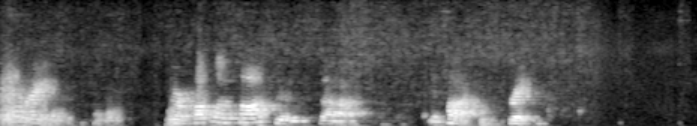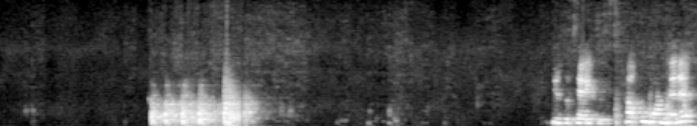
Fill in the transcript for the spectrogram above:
all right. Our buffalo sauce is uh, it's hot. Great. Use the take just a couple more minutes.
